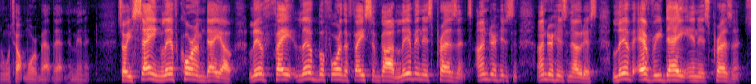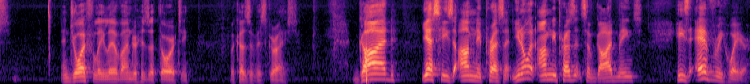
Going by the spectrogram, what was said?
And we'll talk more about that in a minute. So he's saying, live coram deo, live, live before the face of God, live in his presence, under his, under his notice, live every day in his presence, and joyfully live under his authority because of his grace. God Yes, He's omnipresent. You know what omnipresence of God means? He's everywhere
